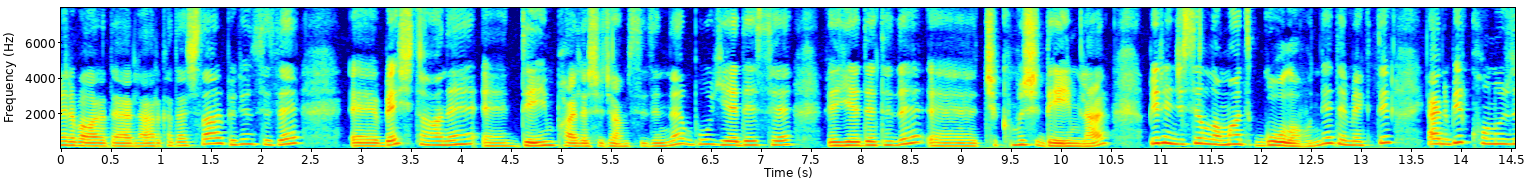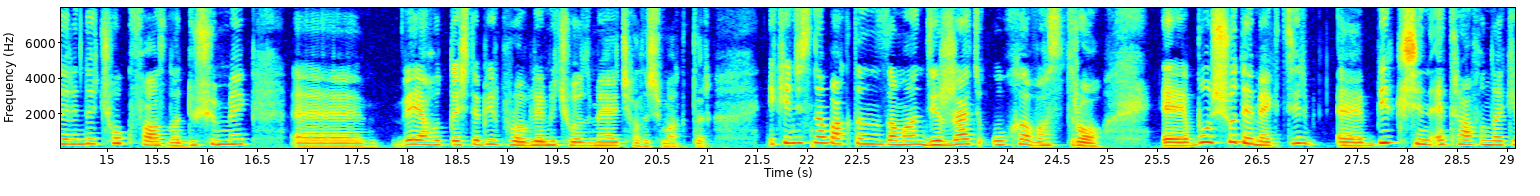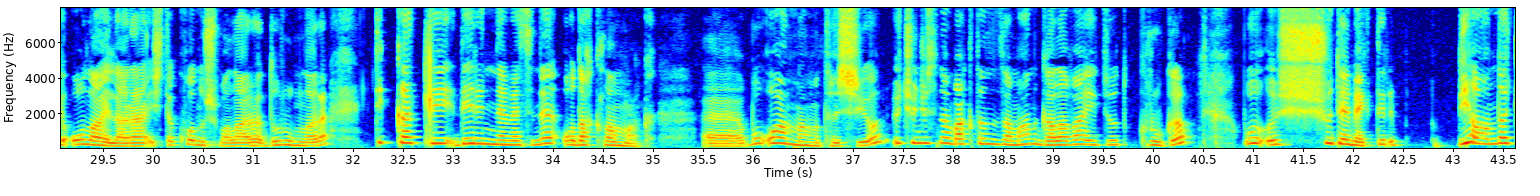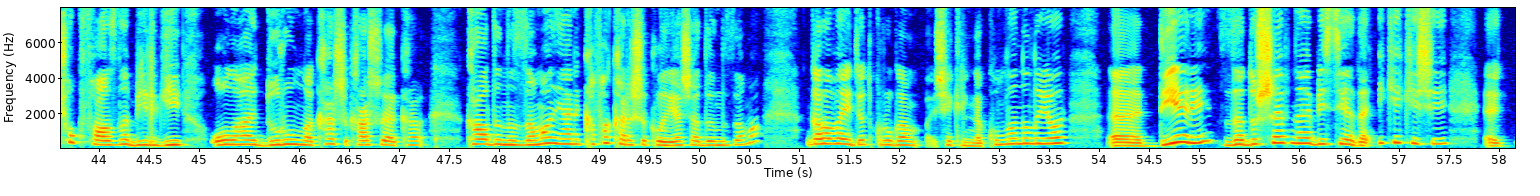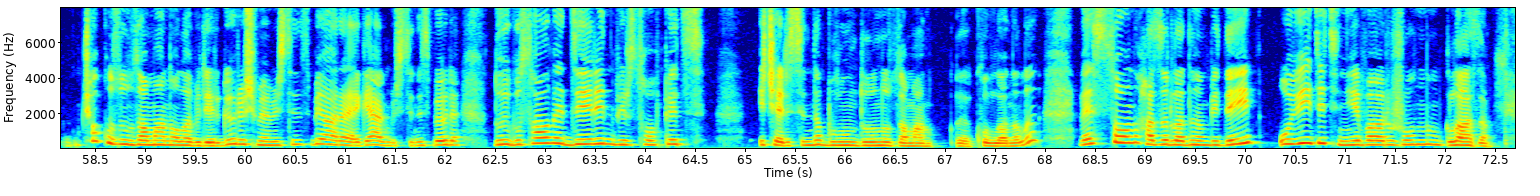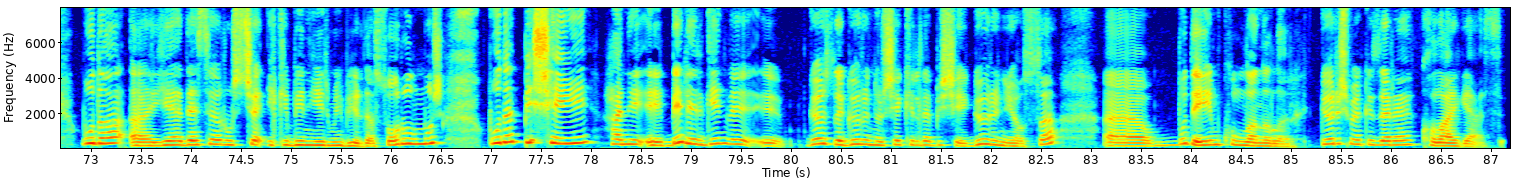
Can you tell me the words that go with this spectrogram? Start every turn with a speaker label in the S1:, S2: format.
S1: Merhabalar değerli arkadaşlar. Bugün size 5 tane e, deyim paylaşacağım sizinle. Bu YDS ve YDT'de e, çıkmış deyimler. Birincisi lamat golavu ne demektir? Yani bir konu üzerinde çok fazla düşünmek e, veyahut da işte bir problemi çözmeye çalışmaktır. İkincisine baktığınız zaman dirjat uha vastro. E, bu şu demektir e, bir kişinin etrafındaki olaylara, işte konuşmalara, durumlara dikkatli derinlemesine odaklanmak. E, bu o anlamı taşıyor. Üçüncüsüne baktığınız zaman galava idiot kruga. Bu e, şu demektir bir anda çok fazla bilgi, olay, durumla karşı karşıya kaldığınız zaman yani kafa karışıklığı yaşadığınız zaman galava idiot kurgam şeklinde kullanılıyor. Ee, diğeri zadushevna bisieda. iki kişi e, çok uzun zaman olabilir görüşmemişsiniz bir araya gelmişsiniz böyle duygusal ve derin bir sohbet içerisinde bulunduğunuz zaman e, kullanılır. Ve son hazırladığım bir deyim увидеть невооруженным глазом. Bu da e, YDS Rusça 2021'de sorulmuş. Bu da bir şeyi hani e, belirgin ve e, gözle görünür şekilde bir şey görünüyorsa e, bu deyim kullanılır. Görüşmek üzere kolay gelsin.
